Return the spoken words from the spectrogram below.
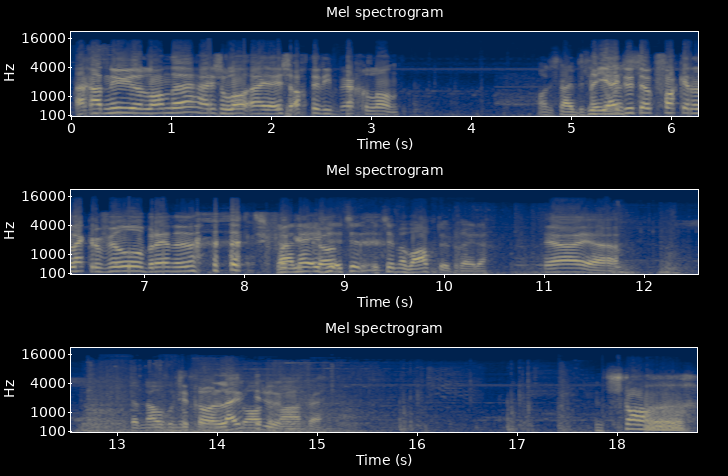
Hij gaat nu eh, landen. Hij is, la- hij is achter die berg geland. Oh, dus bezoeken. En jij jongens. doet ook fucking lekker veel, Brandon. Ja, nee, het, het, zit, het zit mijn wapen te upgraden. Ja, ja. Ik heb nou genoeg zit gewoon een luid scar te doen. maken. Een scar!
